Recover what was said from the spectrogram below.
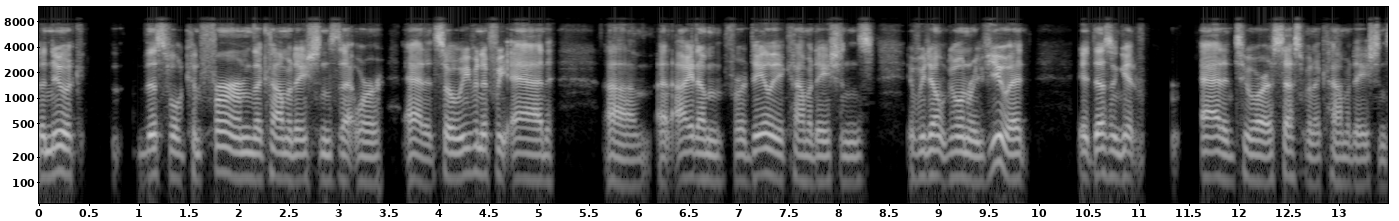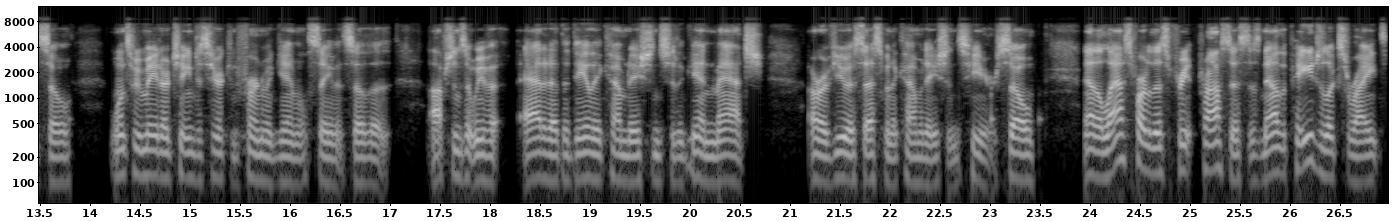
the new this will confirm the accommodations that were added. So even if we add um, an item for daily accommodations, if we don't go and review it, it doesn't get added to our assessment accommodation. So once we made our changes here, confirm them again, we'll save it. So the options that we've added at the daily accommodations should again match our review assessment accommodations here. So now the last part of this process is now the page looks right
